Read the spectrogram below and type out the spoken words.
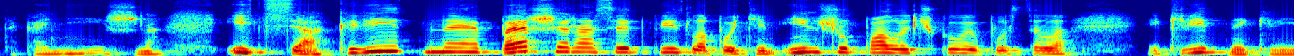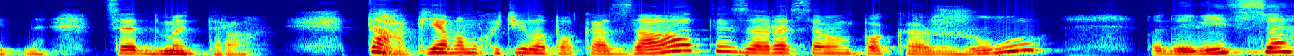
така ніжна. І ця квітне, перший раз відквітла, потім іншу паличку випустила. І квітне, квітне. Це Дмитра. Так, я вам хотіла показати. Зараз я вам покажу. Подивіться,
